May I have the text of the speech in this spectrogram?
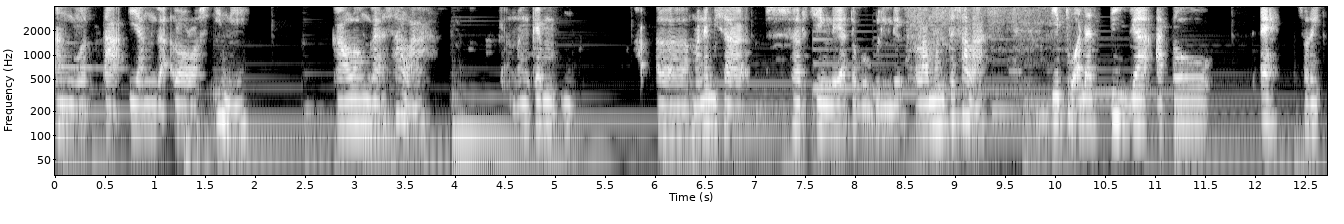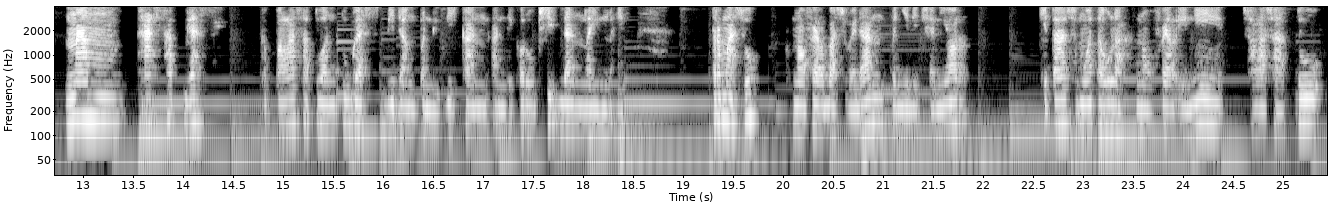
anggota yang nggak lolos ini kalau nggak salah mungkin uh, mana bisa searching deh atau googling deh. Kalau itu salah itu ada tiga atau eh sorry enam kasat gas kepala satuan tugas bidang pendidikan anti korupsi dan lain-lain. Termasuk novel Baswedan penyidik senior. Kita semua tahulah novel ini salah satu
